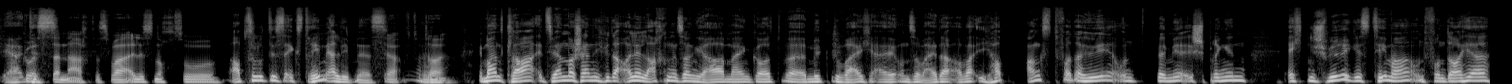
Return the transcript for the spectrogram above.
ja, Kurz das danach. Das war alles noch so, absolutes Extremerlebnis. ja, total. Ich meine, klar, jetzt werden wahrscheinlich wieder alle lachen und sagen, ja, mein Gott, äh, Mick, du Weichei und so weiter. Aber ich habe Angst vor der Höhe und bei mir ist Springen echt ein schwieriges Thema und von daher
